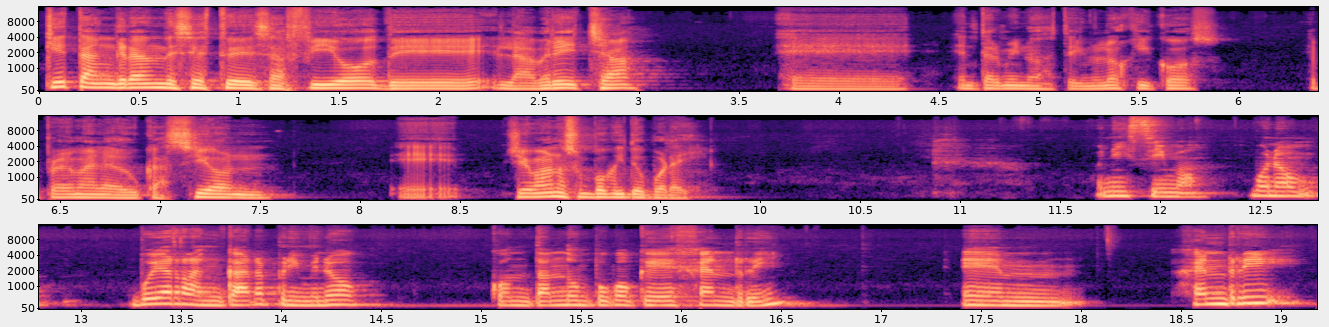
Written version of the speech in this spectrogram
¿Qué tan grande es este desafío de la brecha eh, en términos tecnológicos, el problema de la educación? Eh, Llévanos un poquito por ahí. Buenísimo. Bueno, voy a arrancar primero contando un poco qué es Henry. Em, Henry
